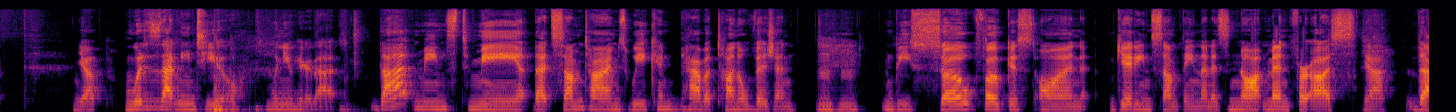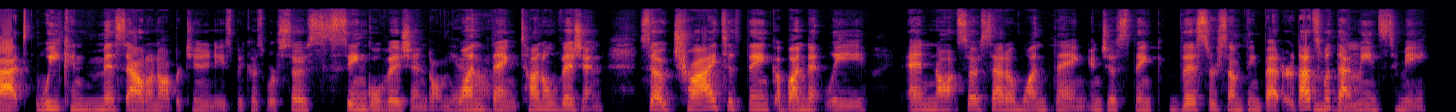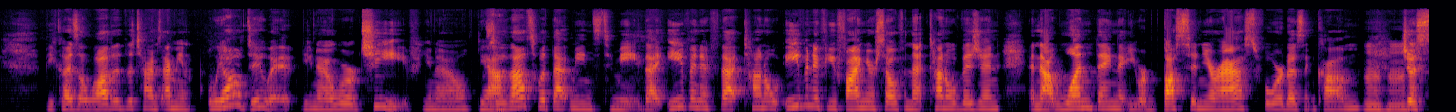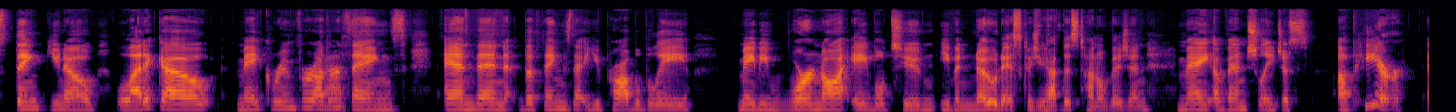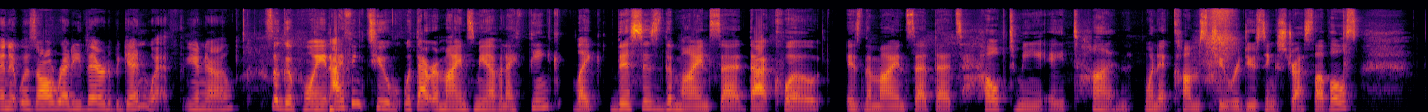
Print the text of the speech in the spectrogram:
yep What does that mean to you when you hear that? that means to me that sometimes we can have a tunnel vision Mm-hmm. and be so focused on getting something that is not meant for us Yeah, that we can miss out on opportunities because we're so single visioned on Yeah. one thing, tunnel vision. So try to think abundantly and not so set on one thing and just think this or something better. That's what that Mhm. means to me. Because a lot of the times, I mean, we all do it, you know, we're achieve, you know? Yeah. So that's what that means to me. That even if that tunnel, even if you find yourself in that tunnel vision and that one thing that you were busting your ass for doesn't come, mm-hmm. just think, you know, let it go, make room for other things. And then the things that you probably maybe were not able to even notice because you had this tunnel vision may eventually just appear. And it was already there to begin with, you know? It's a good point. I think too, what that reminds me of, and I think like this is the mindset, that quote is the mindset that's helped me a ton when it comes to reducing stress levels.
